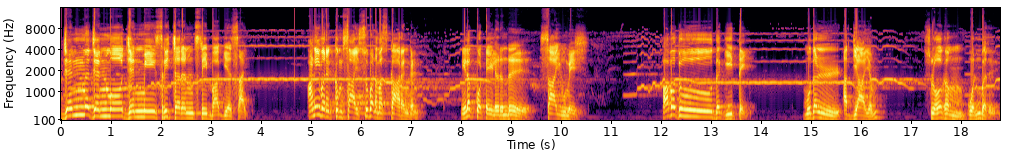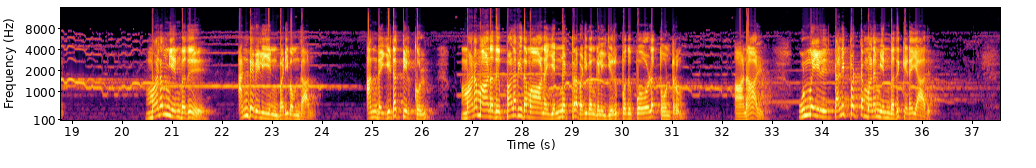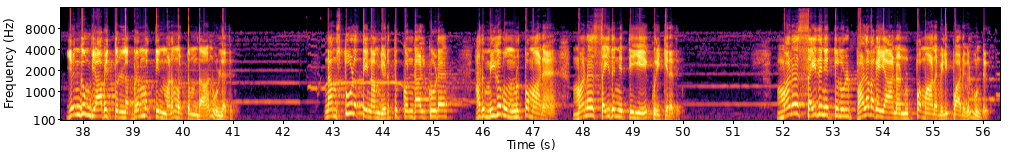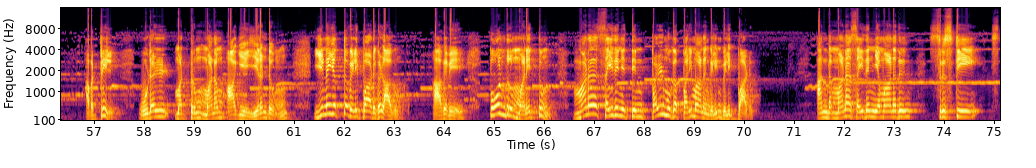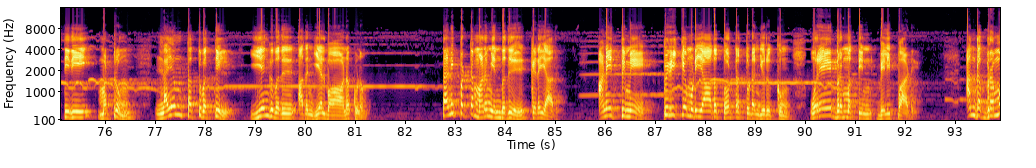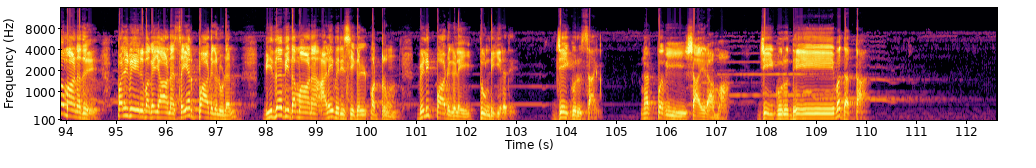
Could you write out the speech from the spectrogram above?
ஜென்ம ஜென்மோ ஜென்மி ஸ்ரீச்சரண் ஸ்ரீ பாக்ய சாய். அனைவருக்கும் சாய் சுப நமஸ்காரங்கள். நிலக்கோட்டையிலிருந்து சாய் உமேஷ். அவதூத கீதை. முதல் அத்தியாயம் ஸ்லோகம் ஒன்பது. மனம் என்பது அண்டவெளியின் வடிவம்தான். அந்த இடத்திற்குள் மனமானது பலவிதமான எண்ணற்ற வடிவங்களில் இருப்பது போல தோன்றும். ஆனால் உண்மையில் தனிப்பட்ட மனம் என்பது கிடையாது. எங்கும் வியாபித்துள்ள பிரம்மத்தின் மனம் மட்டும்தான் உள்ளது. நம் ஸ்தூலத்தை நாம் எடுத்துக்கொண்டால் கூட அது மிகவும் நுட்பமான மன சைதன்யத்தையே குறிக்கிறது. மன சைதன்யத்தினுள் பல வகையான நுட்பமான வெளிப்பாடுகள் உண்டு. அவற்றில் உடல் மற்றும் மனம் ஆகிய இரண்டும் இணையத்த வெளிப்பாடுகள் ஆகும். ஆகவே தோன்றும் அனைத்தும் மன சைதன்யத்தின் பல்முக பரிமாணங்களின் வெளிப்பாடு. அந்த மன சைதன்யமானது சிருஷ்டி ஸ்திதி மற்றும் லயம் தத்துவத்தில் இயங்குவது அதன் இயல்பான குணம். தனிப்பட்ட மனம் என்பது கிடையாது. அனைத்துமே பிரிக்க முடியாத தோற்றத்துடன் இருக்கும் ஒரே பிரம்மத்தின் வெளிப்பாடு. அந்த பிரம்மமானது பல்வேறு வகையான செயற்பாடுகளுடன் விதவிதமான அலைவரிசைகள் மற்றும் வெளிப்பாடுகளை தூண்டுகிறது. ஜெய் குரு சாய். நற்பவி சாய்ராமா. ஜெய் குரு தேவ தத்தா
